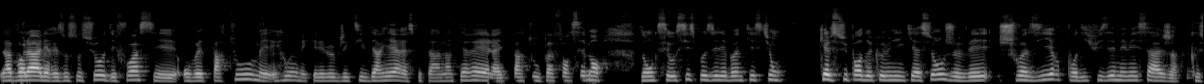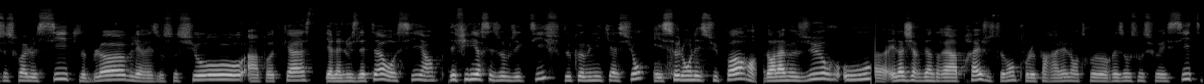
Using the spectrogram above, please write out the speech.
Là, voilà, les réseaux sociaux, des fois, c'est on veut être partout, mais ouais, mais quel est l'objectif derrière? Est-ce que tu as un intérêt à être partout ou pas forcément? Donc, c'est aussi se poser les bonnes questions quel support de communication je vais choisir pour diffuser mes messages, que ce soit le site, le blog, les réseaux sociaux, un podcast, il y a la newsletter aussi, hein. définir ses objectifs de communication et selon les supports, dans la mesure où, euh, et là j'y reviendrai après justement pour le parallèle entre réseaux sociaux et sites,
